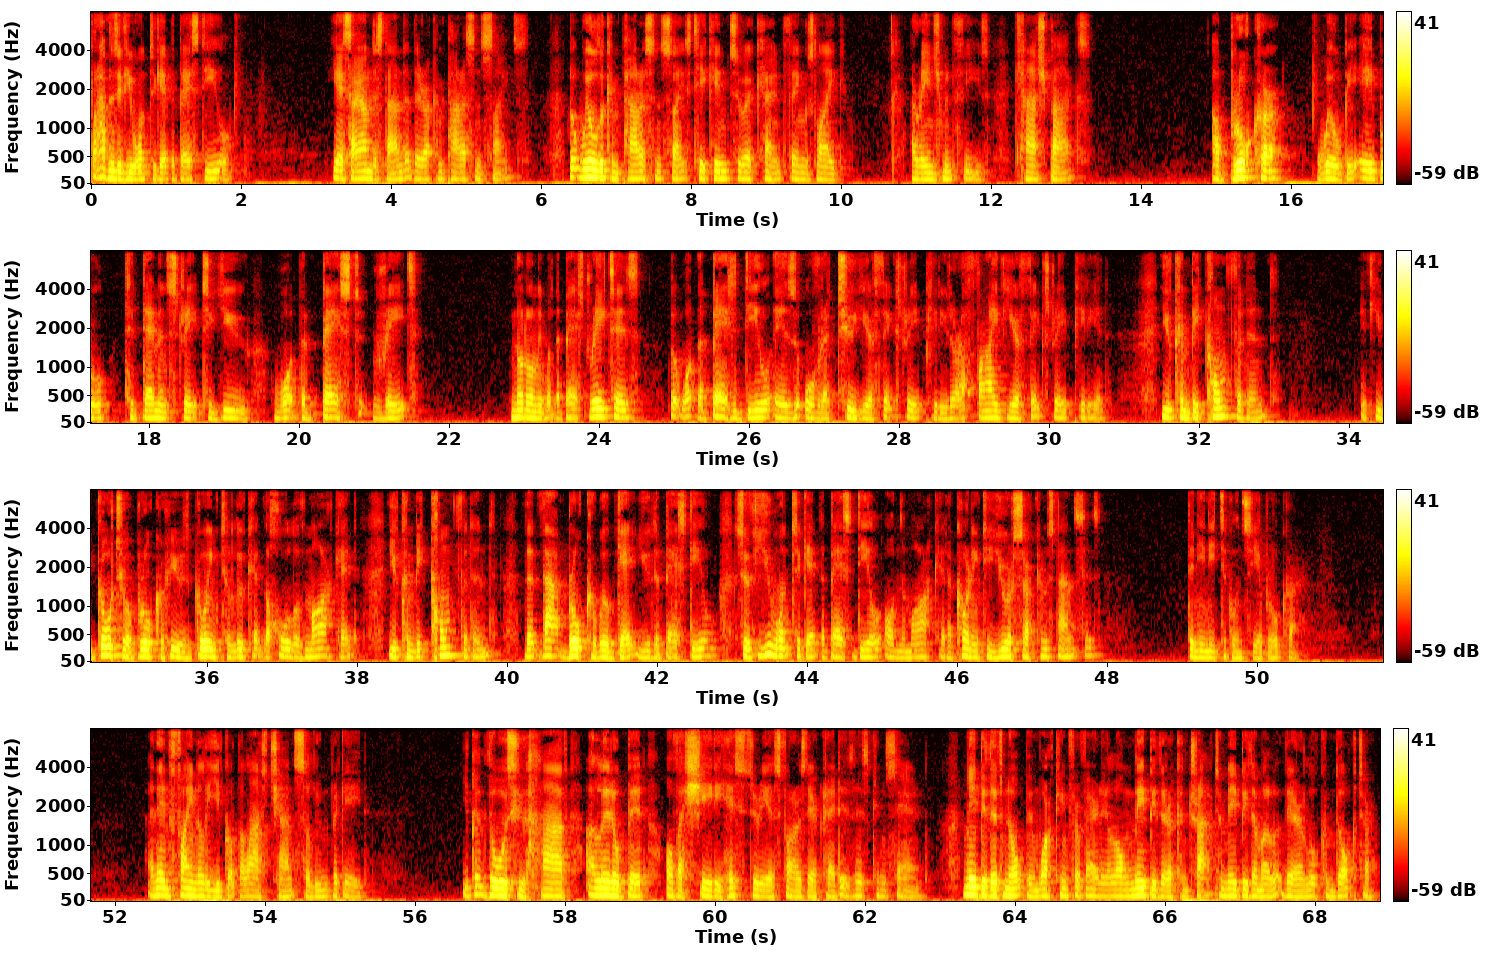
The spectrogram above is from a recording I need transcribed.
What happens if you want to get the best deal? Yes, I understand that there are comparison sites, but will the comparison sites take into account things like arrangement fees, cashbacks? A broker will be able to demonstrate to you what the best rate, not only what the best rate is, but what the best deal is over a two year fixed rate period or a five year fixed rate period. You can be confident if you go to a broker who is going to look at the whole of market, you can be confident that that broker will get you the best deal. So if you want to get the best deal on the market according to your circumstances, then you need to go and see a broker. And then finally, you've got the last chance saloon brigade. You've got those who have a little bit of a shady history as far as their credit is concerned. Maybe they've not been working for very long. Maybe they're a contractor. Maybe they're a locum doctor.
